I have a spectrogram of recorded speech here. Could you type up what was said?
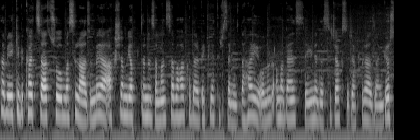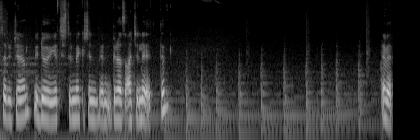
Tabii ki birkaç saat soğuması lazım veya akşam yaptığınız zaman sabaha kadar bekletirseniz daha iyi olur. Ama ben size yine de sıcak sıcak birazdan göstereceğim. Videoyu yetiştirmek için ben biraz acele ettim. Evet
